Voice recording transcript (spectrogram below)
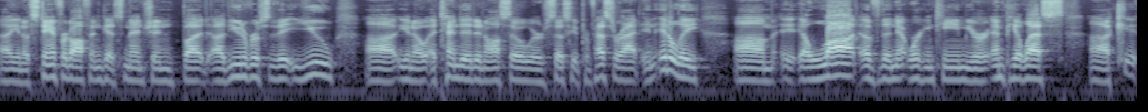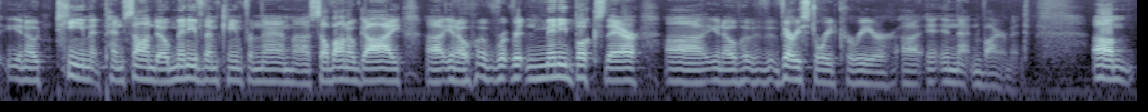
Uh, you know, Stanford often gets mentioned, but uh, the university that you uh, you know attended and also were associate professor at in Italy, um, a lot of the networking team, your MPLS uh, you know team at Pensando, many of them came from them. Uh, Silvano Gai, you know, written many books there. you know, very storied career in, in that environment. Um,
